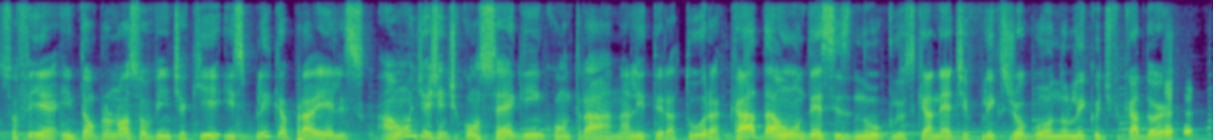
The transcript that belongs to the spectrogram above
Sofia, então para o nosso ouvinte aqui, explica para eles aonde a gente consegue encontrar na literatura cada um desses núcleos que a Netflix jogou no liquidificador.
